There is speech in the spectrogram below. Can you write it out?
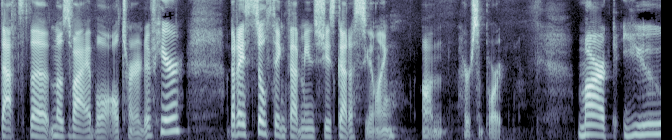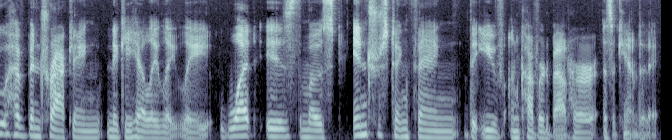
that's the most viable alternative here. But I still think that means she's got a ceiling on her support. Mark, you have been tracking Nikki Haley lately. What is the most interesting thing that you've uncovered about her as a candidate?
